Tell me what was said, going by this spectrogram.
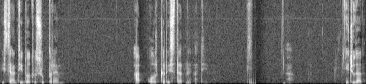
Este antidotul suprem a oricărei stări negative. Da. E ciudat.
